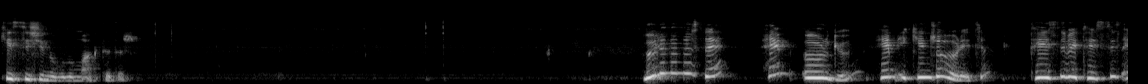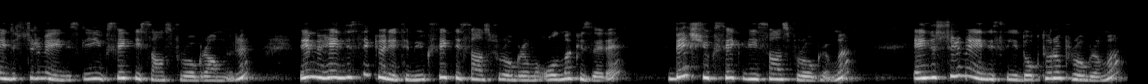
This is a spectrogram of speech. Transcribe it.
kesişimi bulunmaktadır. Bölümümüzde hem örgün hem ikinci öğretim, tezli ve tezsiz endüstri mühendisliği yüksek lisans programları ve mühendislik yönetimi yüksek lisans programı olmak üzere 5 yüksek lisans programı, endüstri mühendisliği doktora programı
